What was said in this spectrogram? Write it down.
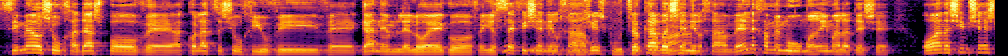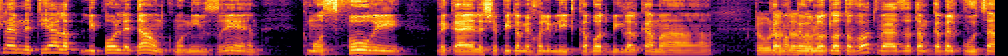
סימאו שהוא חדש פה, והקולציה שהוא חיובי, וגאנם ללא אגו, ויוספי שנלחם, שיש קבוצה וקאבה. שנלחם, ואין לך ממורמרים על הדשא. או אנשים שיש להם נטייה ליפול לדאון, כמו ניב זריאן, כמו ספורי, וכאלה, שפתאום יכולים להתכבות בגלל כמה... פעולות כמה לא פעולות טובות. לא טובות, ואז אתה מקבל קבוצה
